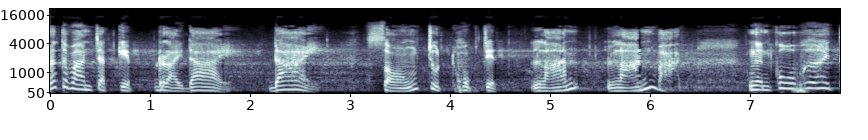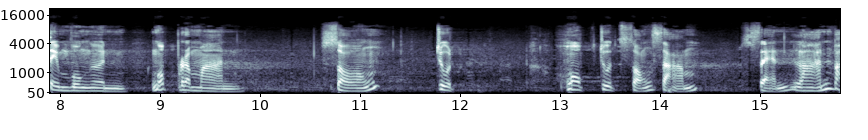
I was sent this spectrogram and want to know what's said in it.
รัฐบาลจัดเก็บรายได้ได้ 2.67 ล้านล้านบาท เงินกู้เพื่อให้เต็มวงเงินงบประมาณ 2.6.23 แสนล้านบ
